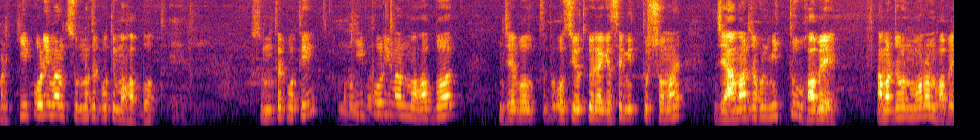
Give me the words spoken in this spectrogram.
মানে কি পরিমাণ সুন্নতের প্রতি মহাব্বত? সুন্নতের প্রতি কি পরিমাণ মহব্বত? যে বলতে ওসিয়ত করে গেছে মৃত্যুর সময় যে আমার যখন মৃত্যু হবে আমার যখন মরণ হবে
